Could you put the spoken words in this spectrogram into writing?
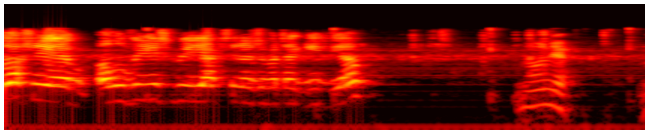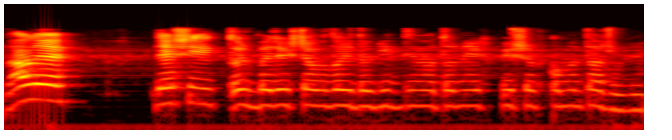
właśnie, a mówiliśmy jak się nazywa ta gildia? No nie. No ale jeśli ktoś będzie chciał dojść do gildii, no to niech pisze w komentarzu, nie?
